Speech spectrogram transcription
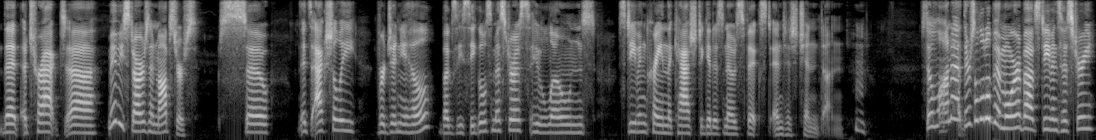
that attract uh, movie stars and mobsters. So it's actually Virginia Hill, Bugsy Siegel's mistress, who loans Stephen Crane the cash to get his nose fixed and his chin done. Hmm. So, Lana, there's a little bit more about Stephen's history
